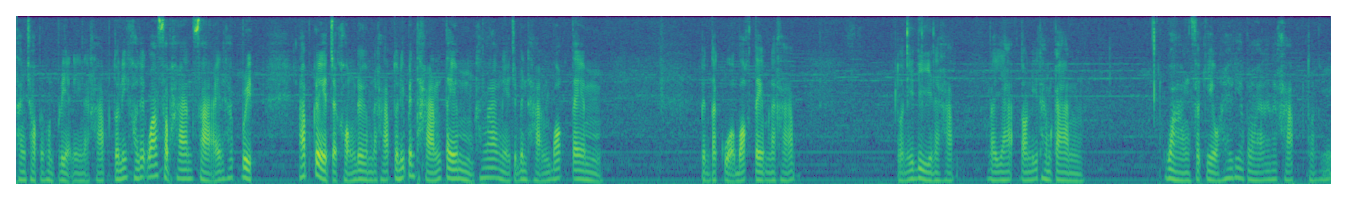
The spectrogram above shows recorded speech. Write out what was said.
ทางช็อปเป็นคนเปลี่ยนเองนะครับ ตัวนี้เขาเรียกว่าสะพานสายนะครับบริดอัปเกรดจากของเดิมนะครับ ตัวนี้เป็นฐานเต็มข้างล่างเนี่ยจะเป็นฐานบล็อกเต็ม เป็นตะกั่วบล็อกเต็มนะครับ ตัวนี้ดีนะครับ ระยะตอนนี้ทำการวางสเกลให้เรียบร้อยแล้วนะครับ ตัวนี้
